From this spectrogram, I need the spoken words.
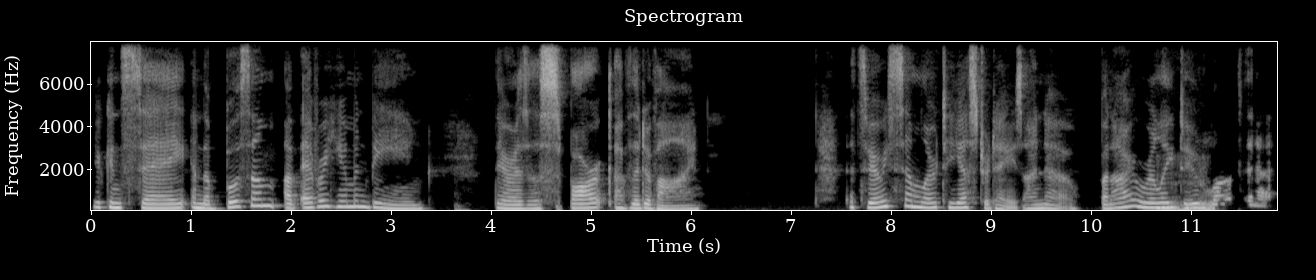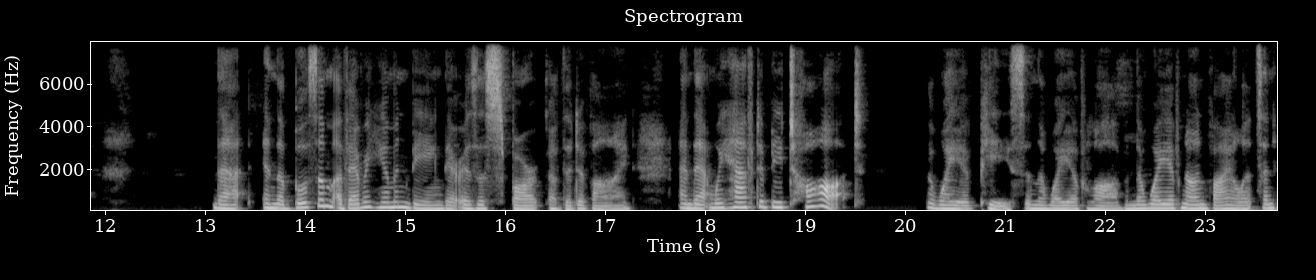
you can say, in the bosom of every human being, there is a spark of the divine. That's very similar to yesterday's, I know, but I really mm-hmm. do love that. That in the bosom of every human being, there is a spark of the divine, and that we have to be taught the way of peace and the way of love and the way of nonviolence. And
